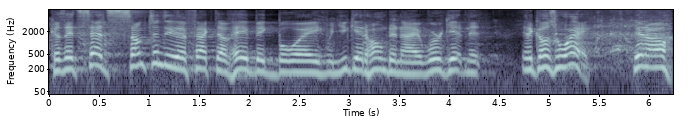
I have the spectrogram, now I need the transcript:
Because it said something to the effect of, hey, big boy, when you get home tonight, we're getting it. And it goes away, you know?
